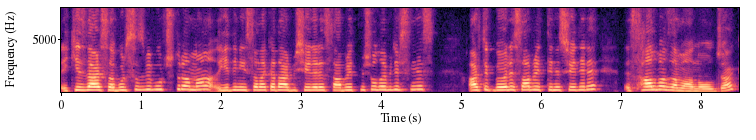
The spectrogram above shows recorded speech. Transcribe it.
İkizler sabırsız bir burçtur ama 7 Nisan'a kadar bir şeylere sabretmiş olabilirsiniz. Artık böyle sabrettiğiniz şeyleri, eee, salma zamanı olacak.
